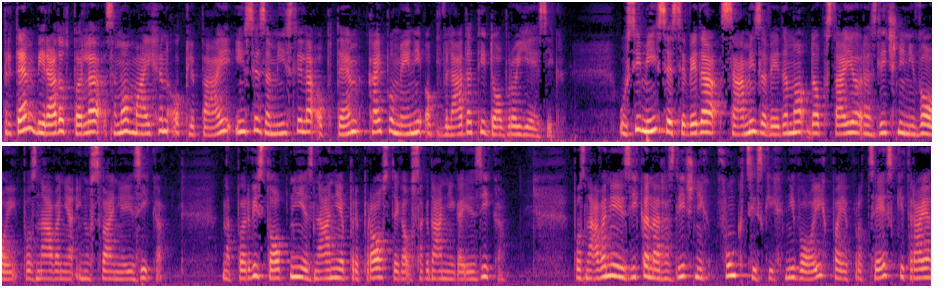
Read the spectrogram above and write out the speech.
Pri tem bi rada odprla samo majhen oklepaj in se zamislila ob tem, kaj pomeni obvladati dobro jezik. Vsi mi se seveda sami zavedamo, da obstajajo različni nivoji poznavanja in usvajanja jezika. Na prvi stopni je znanje preprostega vsakdanjega jezika. Poznavanje jezika na različnih funkcijskih nivojih pa je proces, ki traja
